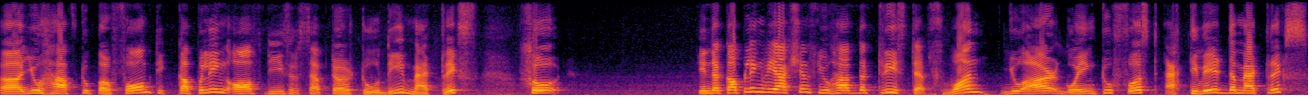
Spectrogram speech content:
uh, you have to perform the coupling of these receptor to the matrix. So, in the coupling reactions you have the three steps. One you are going to first activate the matrix,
